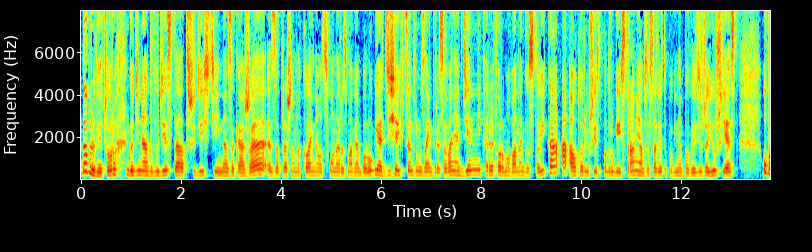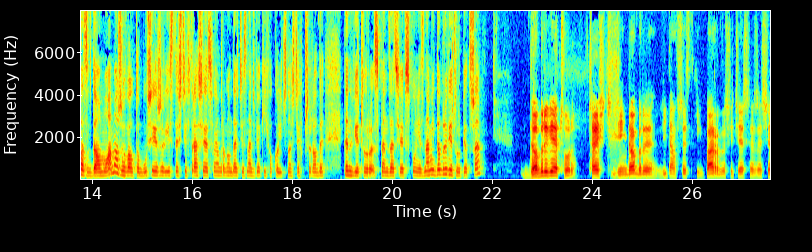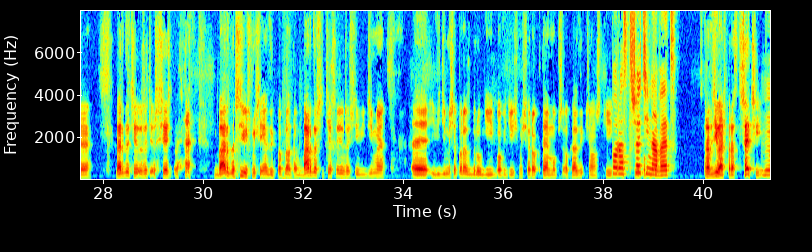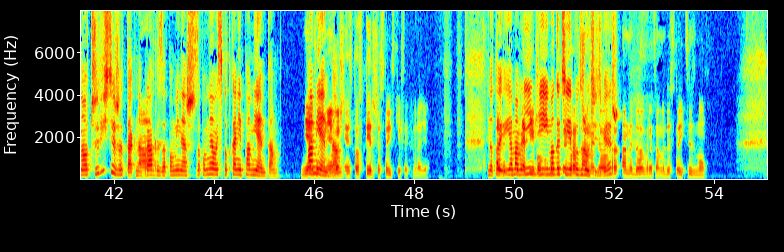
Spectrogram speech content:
Dobry wieczór, godzina 20.30 na zegarze. Zapraszam na kolejną odsłonę Rozmawiam, bo lubię. Dzisiaj w centrum zainteresowania dziennik reformowanego stoika, a autor już jest po drugiej stronie, a w zasadzie to powinnam powiedzieć, że już jest u Was w domu, a może w autobusie. Jeżeli jesteście w trasie, swoją drogą dajcie znać, w jakich okolicznościach przyrody ten wieczór spędzacie wspólnie z nami. Dobry wieczór, Piotrze. Dobry wieczór. Cześć, dzień dobry, witam wszystkich. Bardzo się cieszę, że się. Bardzo, cie, że się, bardzo się już mi się język poplątał. Bardzo się cieszę, że się widzimy e, i widzimy się po raz drugi, bo widzieliśmy się rok temu przy okazji książki. Po raz trzeci nawet. Sprawdziłaś po raz trzeci? No oczywiście, że tak, naprawdę Ach. zapominasz, zapomniałeś spotkanie, pamiętam. Nie, pamiętam. właśnie jest to pierwsze stoickie w takim razie. No to ja mam lepiej, linki bo, i bo mogę ci je podrzucić, do, wiesz? Wracamy do, wracamy do stoicyzmu.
